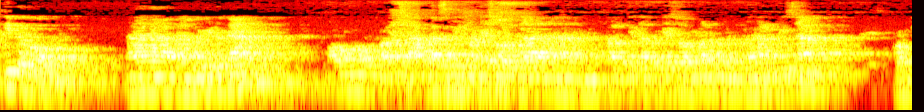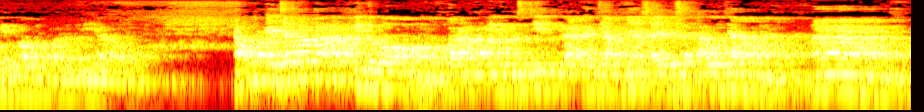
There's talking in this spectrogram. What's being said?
Gitu loh. Nah, begitu kan? Oh, para sahabat sering pakai sorban. Kalau kita pakai sorban, mudah-mudahan bisa profit kepada beliau. Kamu pakai jam apa? Gitu loh. Barangkali di masjid nggak ada jamnya, saya bisa tahu jam. Nah,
